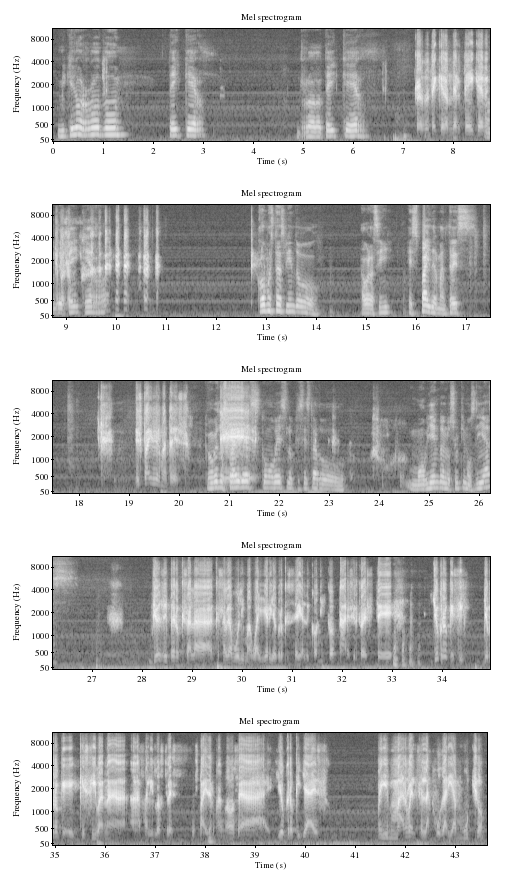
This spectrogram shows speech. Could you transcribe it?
mi querido Rodo Taker, Rodo Taker, Undertaker, Undertaker, ¿qué pasó? ¿Cómo estás viendo ahora sí Spider-Man 3? Spider-Man 3. ¿Cómo ves los Eh. trailers? ¿Cómo ves lo que se ha estado moviendo en los últimos días? Yo espero que salga, que salga Bully Maguire, yo creo que sería lo icónico. No es cierto, este, yo creo que sí, yo creo que, que sí van a, a salir los tres Spider-Man, ¿no? O sea, yo creo que ya es, Marvel se la jugaría mucho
